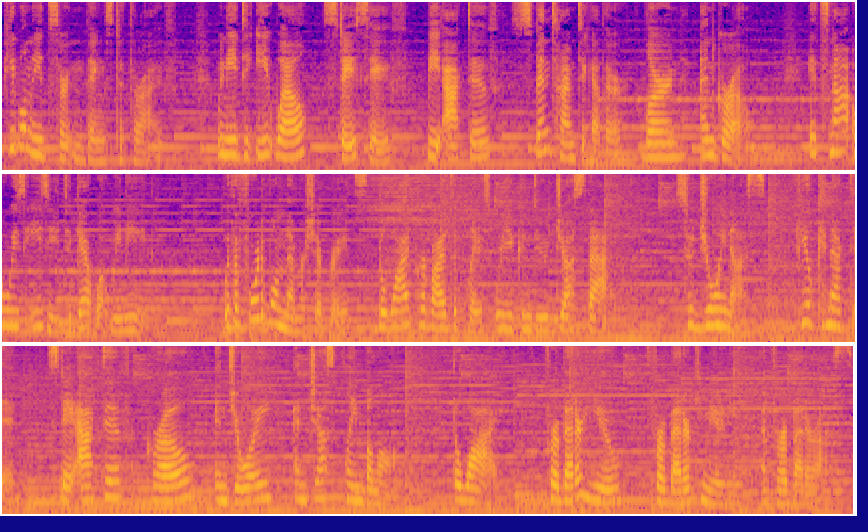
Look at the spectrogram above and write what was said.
People need certain things to thrive. We need to eat well, stay safe, be active, spend time together, learn, and grow. It's not always easy to get what we need. With affordable membership rates, the Y provides a place where you can do just that. So join us, feel connected, stay active, grow, enjoy, and just plain belong. The Y, for a better you, for a better community, and for a better us.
